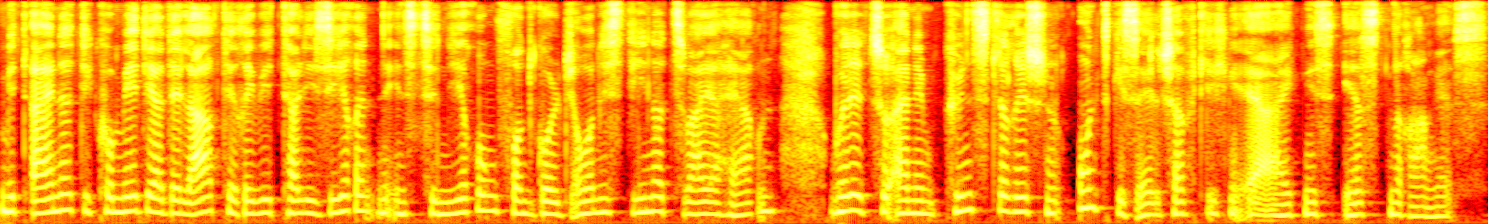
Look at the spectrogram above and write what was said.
mit einer die Commedia dell'arte revitalisierenden Inszenierung von Goldionis Diener zweier Herren wurde zu einem künstlerischen und gesellschaftlichen Ereignis ersten Ranges.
